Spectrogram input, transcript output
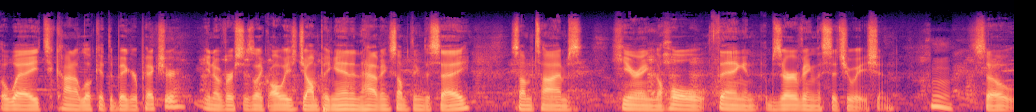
a way to kind of look at the bigger picture, you know, versus like always jumping in and having something to say. Sometimes hearing the whole thing and observing the situation. Hmm. So,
